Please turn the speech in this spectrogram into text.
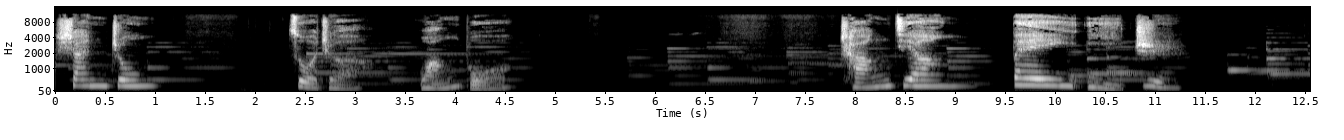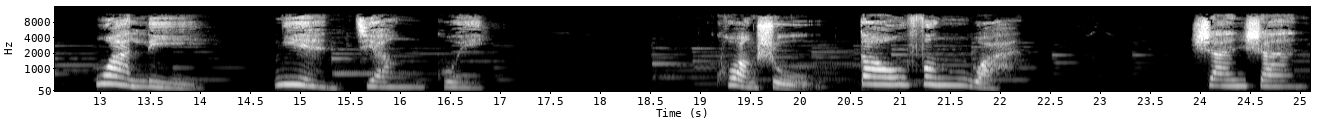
山中，作者王勃。长江悲已滞，万里念将归。况属高风晚，山山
